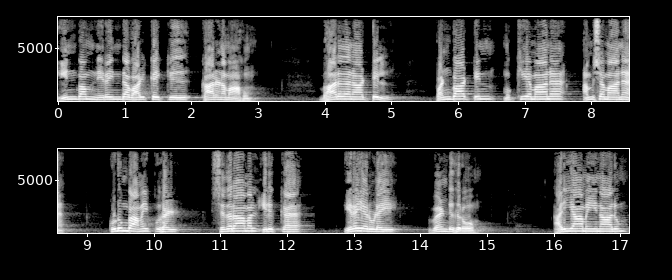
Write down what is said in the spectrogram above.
இன்பம் நிறைந்த வாழ்க்கைக்கு காரணமாகும். பாரத நாட்டில் பண்பாட்டின் முக்கியமான அம்சமான குடும்ப அமைப்புகள் சிதறாமல் இருக்க இறையருளை வேண்டுகிறோம். அறியாமையினாலும்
